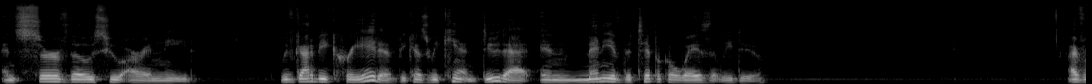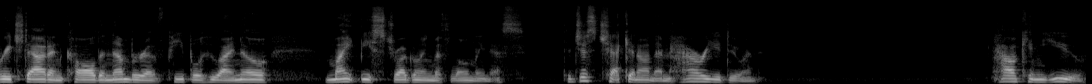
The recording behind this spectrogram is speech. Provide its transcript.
and serve those who are in need? We've got to be creative because we can't do that in many of the typical ways that we do. I've reached out and called a number of people who I know might be struggling with loneliness to just check in on them. How are you doing? How can you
